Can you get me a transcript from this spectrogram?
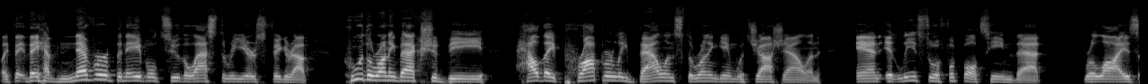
Like they, they have never been able to, the last three years, figure out who the running back should be, how they properly balance the running game with Josh Allen. And it leads to a football team that relies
